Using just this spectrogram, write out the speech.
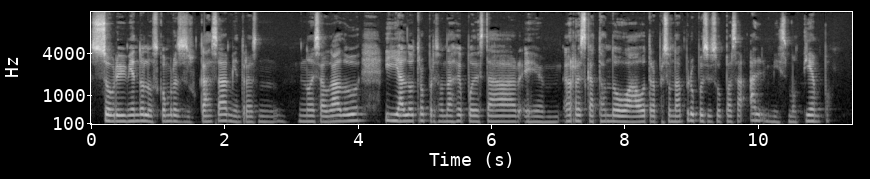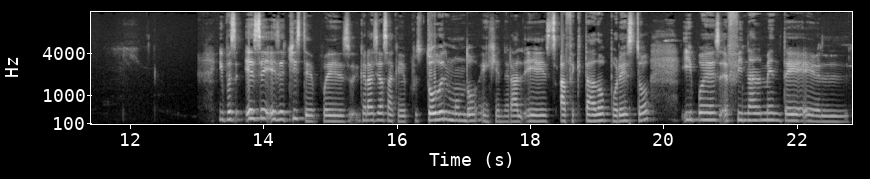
sobreviviendo los escombros de su casa mientras no es ahogado y al otro personaje puede estar em, rescatando a otra persona, pero pues eso pasa al mismo tiempo. Y pues ese, ese chiste, pues gracias a que pues todo el mundo en general es afectado por esto y pues finalmente el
